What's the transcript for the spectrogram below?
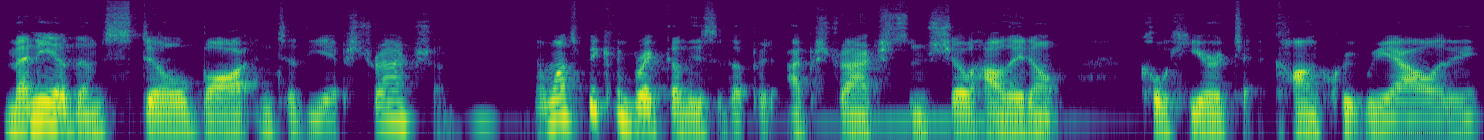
many of them still bought into the abstraction. And once we can break down these abstractions and show how they don't cohere to concrete reality,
